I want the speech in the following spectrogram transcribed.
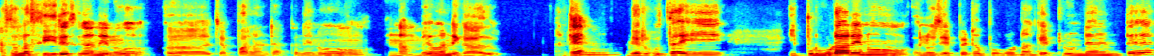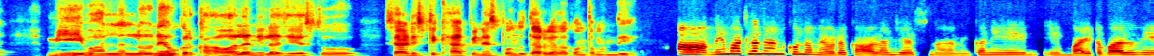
అసలు సీరియస్గా నేను చెప్పాలంటే అక్క నేను నమ్మేవాడిని కాదు. అంటే జరుగుతాయి. ఇప్పుడు కూడా నేను నువ్వు చెప్పేటప్పుడు కూడా నాకు ఎట్లుండే అంటే మీ వాళ్ళల్లోనే ఒకరు కావాలని ఇలా చేస్తూ శాడిస్టిక్ హ్యాపీనెస్ పొందుతారు కదా కొంతమంది. ఆ మేము అట్లనే అనుకున్నాం ఎవరో కావాలని చేస్తున్నారని కానీ ఈ బయట వాళ్ళని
